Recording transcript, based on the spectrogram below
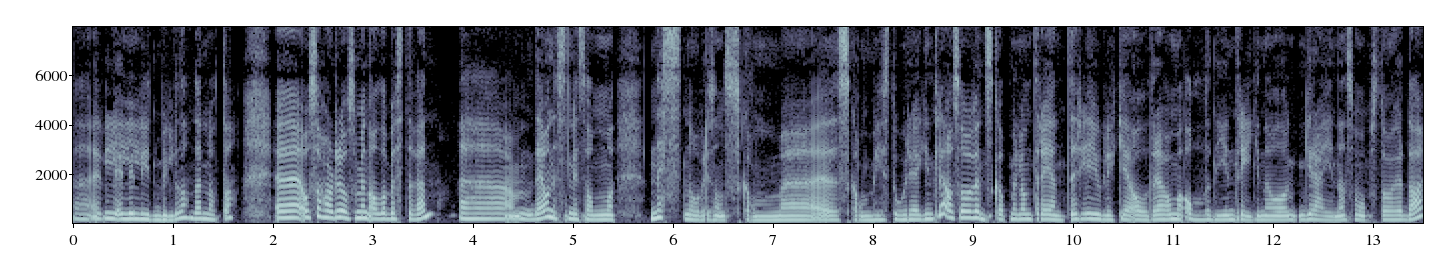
Eh, Eller, eller lydbildet, da, den låta. Og så har dere også Min aller beste venn. Det er jo nesten litt sånn Nesten over i sånn skam, skamhistorie, egentlig. Altså vennskap mellom tre jenter i ulike aldre, og med alle de intrigene og greiene som oppstår da.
